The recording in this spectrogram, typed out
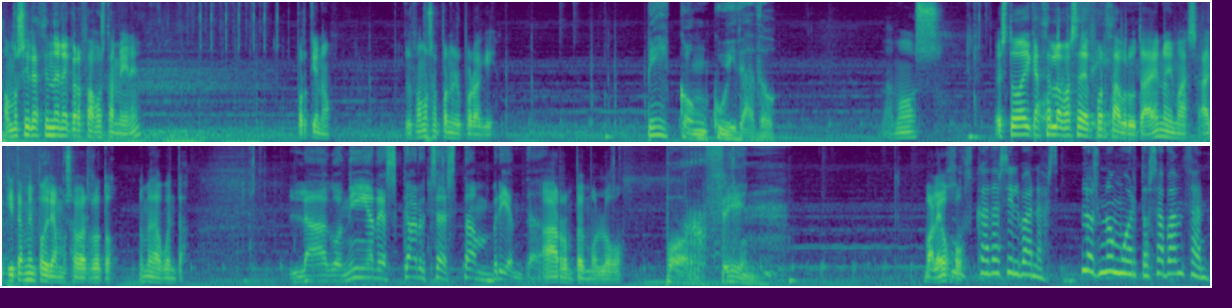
Vamos a ir haciendo necrófagos también, ¿eh? ¿Por qué no? Los vamos a poner por aquí. Ve con cuidado. Vamos. Esto hay que hacerlo a base de fuerza bruta, ¿eh? No hay más. Aquí también podríamos haber roto. No me he dado cuenta. La agonía de escarcha está hambrienta. Ah, rompemos luego. Por fin. Vale, ojo. Buscad a Silvanas. Los no muertos avanzan.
